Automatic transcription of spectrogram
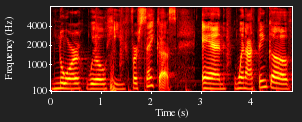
nor will He forsake us. And when I think of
